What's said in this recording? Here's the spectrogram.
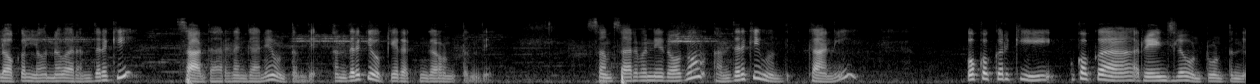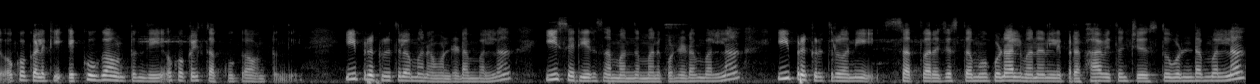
లోకంలో ఉన్న వారందరికీ సాధారణంగానే ఉంటుంది. అందరికీ ఒకే రకంగా ఉంటుంది. సంసారం అనే రోగం అందరికీ ఉంది. కానీ ఒక్కొక్కరికి ఒక్కొక్క రేంజ్లో ఉంటూ ఉంటుంది. ఒక్కొక్కరికి ఎక్కువగా ఉంటుంది ఒక్కొక్కరికి తక్కువగా ఉంటుంది. ఈ ప్రకృతిలో మనం ఉండడం వల్ల ఈ శరీర సంబంధం మనకు ఉండడం వల్ల ఈ ప్రకృతిలోని సత్వరజస్తము గుణాలు మనల్ని ప్రభావితం చేస్తూ ఉండడం వల్ల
